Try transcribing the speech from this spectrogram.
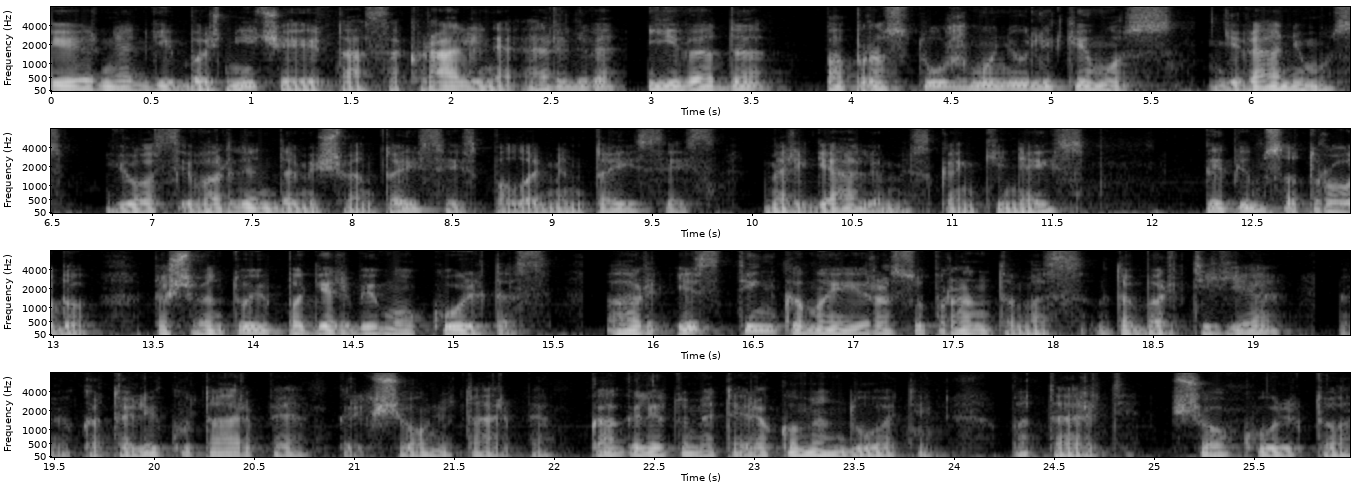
ir netgi bažnyčia į tą sakralinę erdvę įveda paprastų žmonių likimus, gyvenimus, juos įvardindami šventaisiais, palaimintaisiais, mergelėmis, kankiniais. Kaip jums atrodo tas šventųjų pagerbimo kultas? Ar jis tinkamai yra suprantamas dabartyje katalikų tarpe, krikščionių tarpe. Ką galėtumėte rekomenduoti, patarti šio kulto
